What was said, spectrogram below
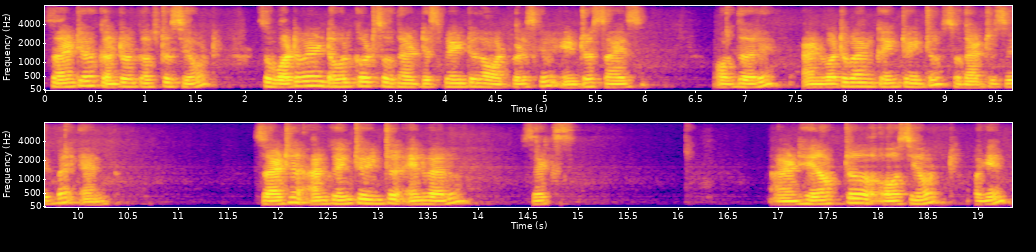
so and your control comes to cout so whatever in double quote so that display into the output scheme enter size of the array and whatever I'm going to enter so that is it by n. So at I'm going to enter n value 6 and hereafter OC out again.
